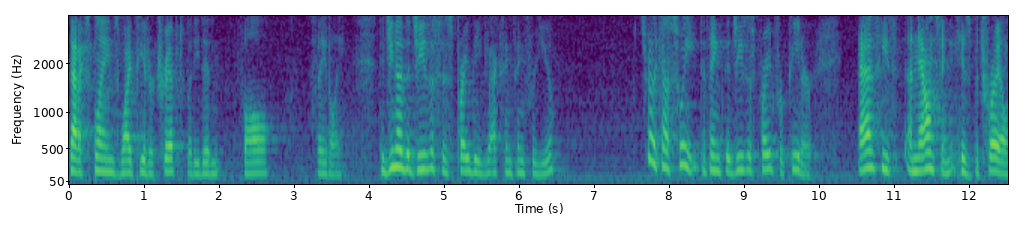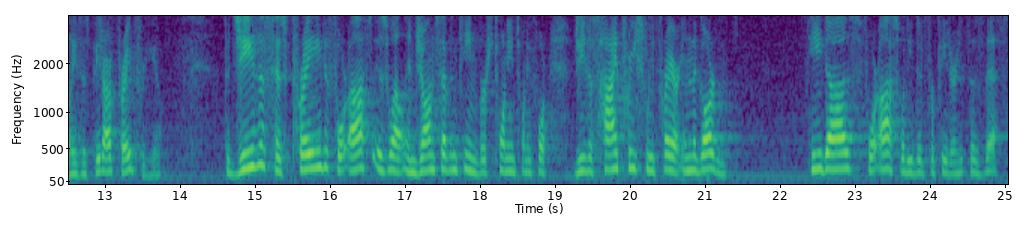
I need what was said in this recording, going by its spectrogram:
That explains why Peter tripped, but he didn't fall fatally. Did you know that Jesus has prayed the exact same thing for you? It's really kind of sweet to think that Jesus prayed for Peter. As he's announcing his betrayal, he says, Peter, I've prayed for you. But Jesus has prayed for us as well. In John 17, verse 20 and 24, Jesus' high priestly prayer in the garden. He does for us what he did for Peter. He says this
